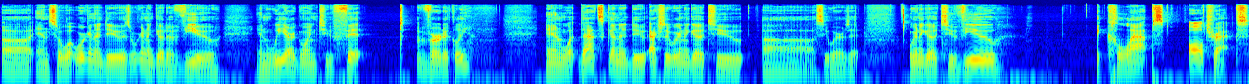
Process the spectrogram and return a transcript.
Uh, and so what we're going to do is we're going to go to view and we are going to fit vertically. And what that's going to do, actually, we're going to go to, uh, see, where is it? We're going to go to view, collapse all tracks.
